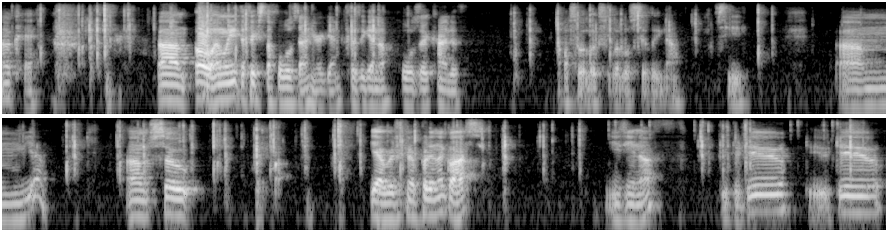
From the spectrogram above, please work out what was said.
Okay. Um, oh, and we need to fix the holes down here again, because again, the holes are kind of, also it looks a little silly now. See? Um, yeah. Um, so, yeah, we're just going to put in the glass. Easy enough. Do, do, do, do, do.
